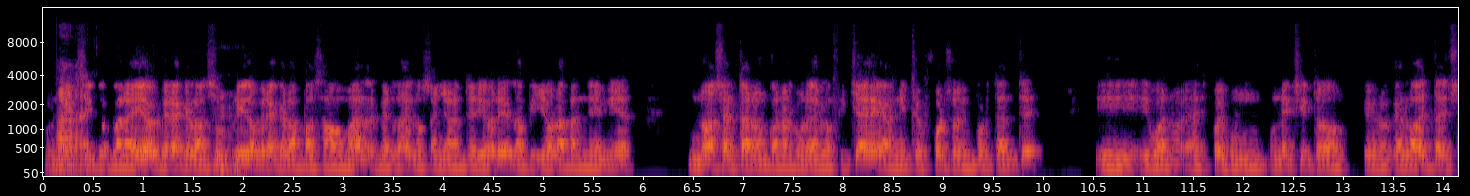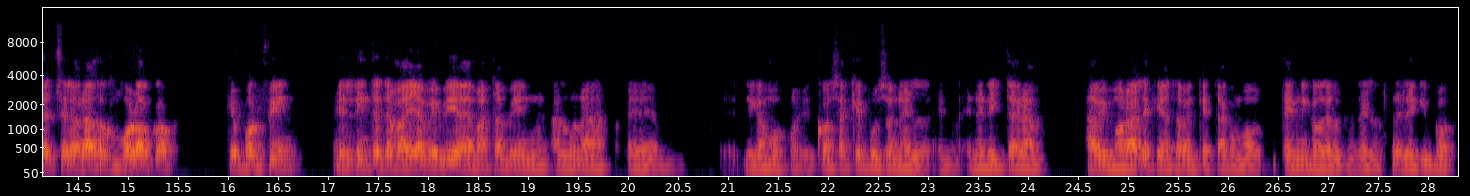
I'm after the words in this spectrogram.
Un éxito para ellos. Mira que lo han sufrido, -huh. mira que lo han pasado mal. Verdad, en los años anteriores la pilló la pandemia no acertaron con algunos de los fichajes, han hecho esfuerzos importantes y, y bueno, fue un, un éxito que, que lo han celebrado como loco, que por fin el Inter de Miami vi además también algunas, eh, digamos, cosas que puso en el, en, en, el Instagram Javi Morales, que ya saben que está como técnico del, del, del equipo,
